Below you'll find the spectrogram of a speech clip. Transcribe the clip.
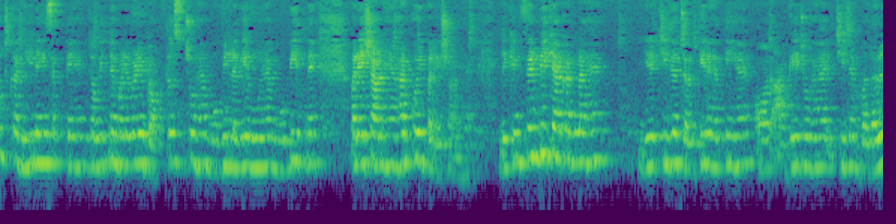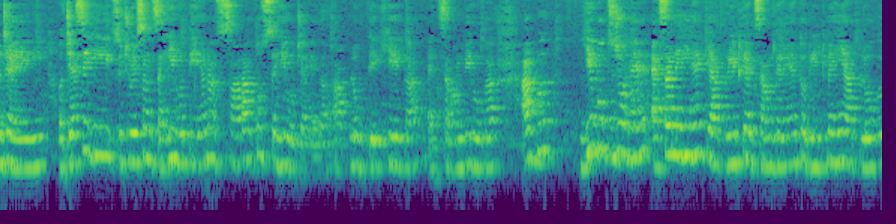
कुछ कर ही नहीं सकते हैं। जब इतने बड़े बड़े डॉक्टर्स जो हैं, वो भी लगे हुए हैं, वो भी इतने परेशान हैं, हर कोई परेशान है। लेकिन फिर भी क्या करना है? ये चीज़ें चलती रहती हैं और आगे जो है, चीज़ें बदल जाएँगी। और जैसे ही सिचुएशन सही होती है ना, सारा कुछ सही हो जाएगा। आप लोग देखिएगा एग्ज़ाम भी होगा। अब ये बुक्स जो है, ऐसा नहीं है कि आप रीट का एग्ज़ाम दे रहे हैं तो रीट में ही आप लोग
